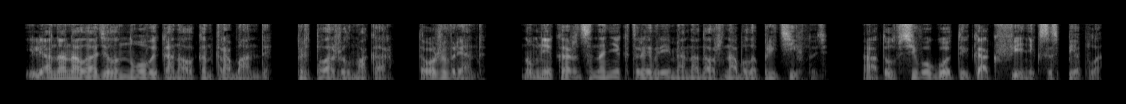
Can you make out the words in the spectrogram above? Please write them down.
Или она наладила новый канал контрабанды, предположил Макар. Тоже вариант. Но мне кажется, на некоторое время она должна была притихнуть. А тут всего год и как феникс из пепла.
